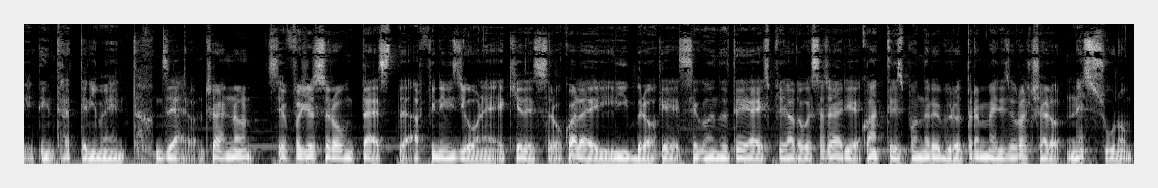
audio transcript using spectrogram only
di intrattenimento. Zero. Cioè non, se facessero un test a fine visione e chiedessero qual è il libro che secondo te ha ispirato questa serie, quanti risponderebbero tre metri sopra il cielo? Nessuno.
